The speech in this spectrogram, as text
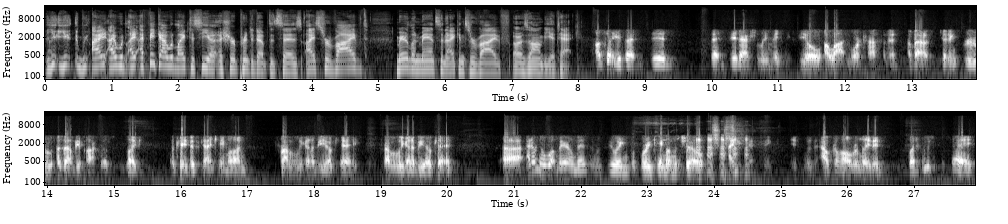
you, you I, I would, I, I think I would like to see a, a shirt printed up that says, "I survived Marilyn Manson. I can survive a zombie attack." I'll tell you that did that did actually make me feel a lot more confident about getting through a zombie apocalypse. Like, okay, this guy came on, probably going to be okay. Probably going to be okay. Uh, I don't know what Marilyn Manson was doing before he came on the show. I think it was alcohol related, but who's to say?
